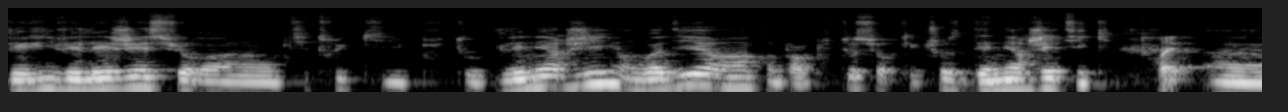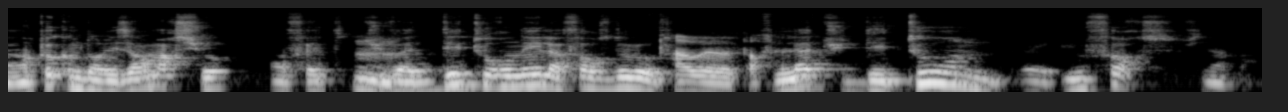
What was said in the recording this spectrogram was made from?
dériver léger sur un petit truc qui est plutôt de l'énergie, on va dire. Hein, qu'on parle plutôt sur quelque chose d'énergétique. Ouais. Euh, un peu comme dans les arts martiaux, en fait. Tu hmm. vas détourner la force de l'autre. Ah ouais, parfait. Là, tu détournes euh, une force finalement.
